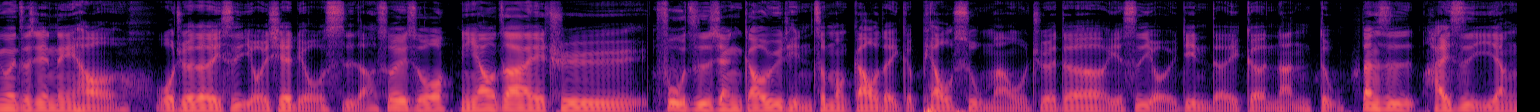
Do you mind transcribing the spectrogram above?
因为这些内耗，我觉得也是有一些流失啊，所以说你要再去复制像高玉婷这么高的一个票数嘛，我觉得也是有一定的一个难度。但是还是一样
